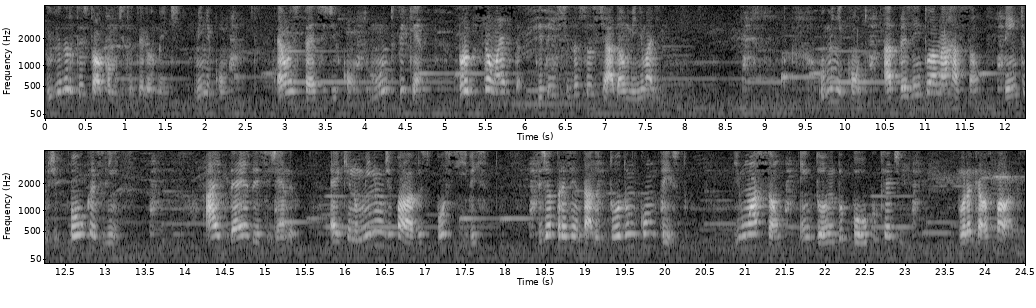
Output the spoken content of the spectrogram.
o gênero textual, como dito anteriormente, mini conto, é uma espécie de conto muito pequeno Produção esta que tem sido associada ao minimalismo. O miniconto apresenta uma narração dentro de poucas linhas. A ideia desse gênero é que, no mínimo de palavras possíveis, seja apresentado todo um contexto e uma ação em torno do pouco que é dito por aquelas palavras.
